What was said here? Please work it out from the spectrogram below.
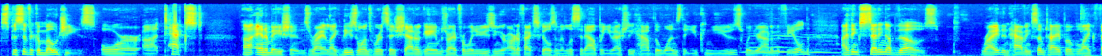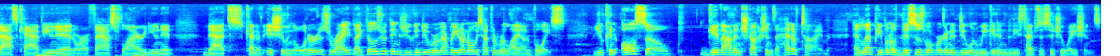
specific emojis or uh, text uh, animations, right? Like these ones where it says shadow games, right? For when you're using your artifact skills and it lists it out, but you actually have the ones that you can use when you're out in the field. I think setting up those, right? And having some type of like fast cav unit or a fast flyer unit that's kind of issuing orders, right? Like those are things you can do. Remember, you don't always have to rely on voice. You can also give out instructions ahead of time and let people know this is what we're going to do when we get into these types of situations.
